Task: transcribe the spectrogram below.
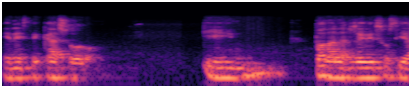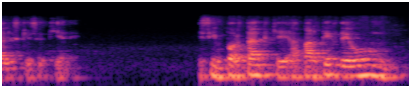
en este caso en todas las redes sociales que se tienen. Es importante que a partir de un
